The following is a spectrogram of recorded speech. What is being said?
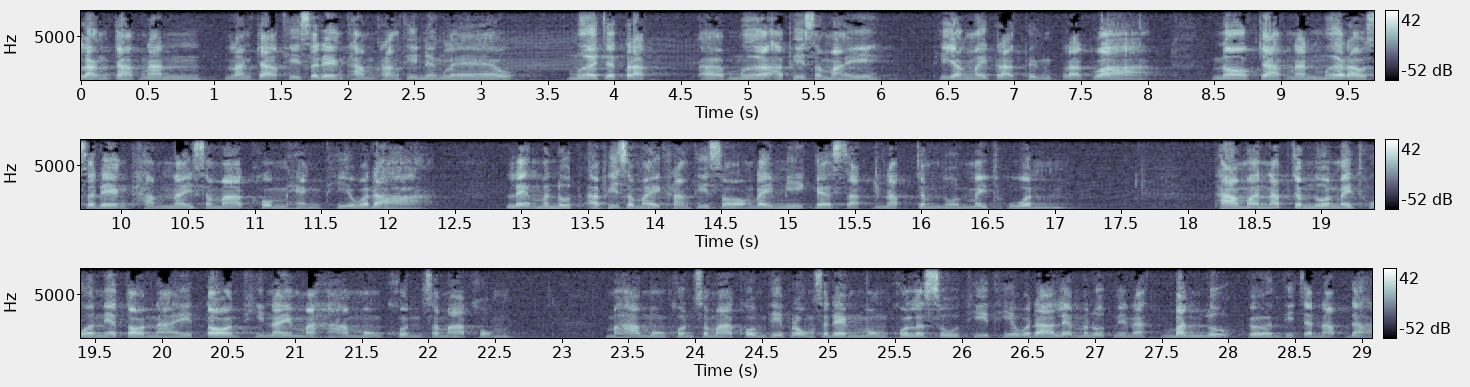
หลังจากนั้นหลังจากที่แสดงธรรมครั้งที่หนึ่งแล้ว เมื่อจะตรัสเมื่ออภิสมัยที่ยังไม่ตรัสถึงตรัสว่า นอกจากนั้นเมื่อเราแสดงธรรมในสมาคมแห่งเทวดา และมนุษย์อภิสมัยครั้งที่สองได้มีแก่สัตว์นับจำนวนไม่ถ้วน ถามว่านับจำนวนไม่ถ้วนเนี่ยตอนไหนตอนที่ในมหามงคลสมาคม มหามงคลสมาคมที่พระองค์แสดงมงคลสูตรที่เทวดาและมนุษย์เนี่ยนะบรรลุเกินที่จะนับได้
